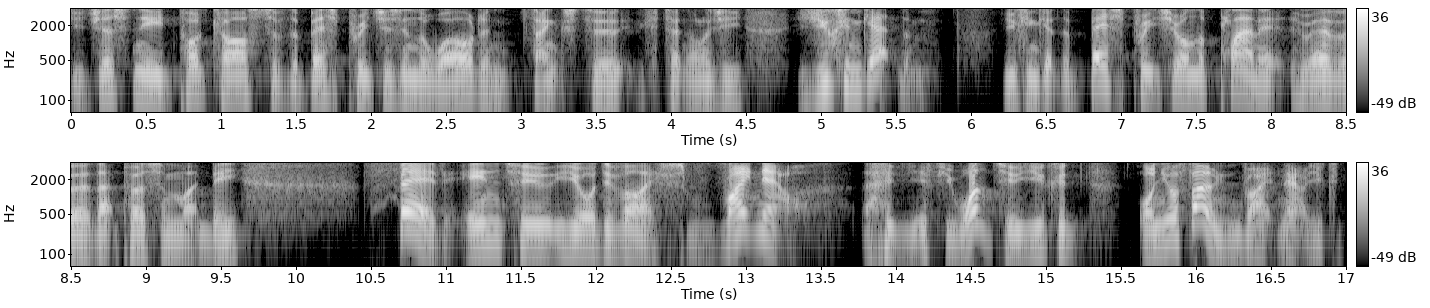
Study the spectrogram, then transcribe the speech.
You just need podcasts of the best preachers in the world, and thanks to technology, you can get them. You can get the best preacher on the planet, whoever that person might be, fed into your device right now. if you want to, you could on your phone right now. You could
